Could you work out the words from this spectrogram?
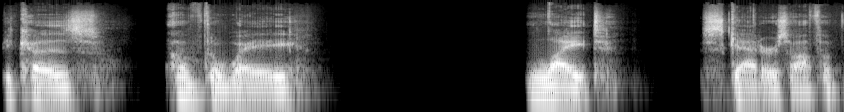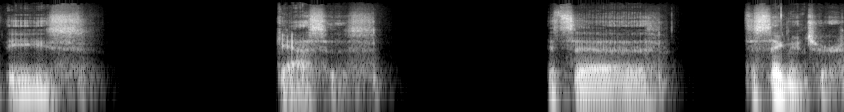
because of the way light scatters off of these gases. It's a, a signature,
